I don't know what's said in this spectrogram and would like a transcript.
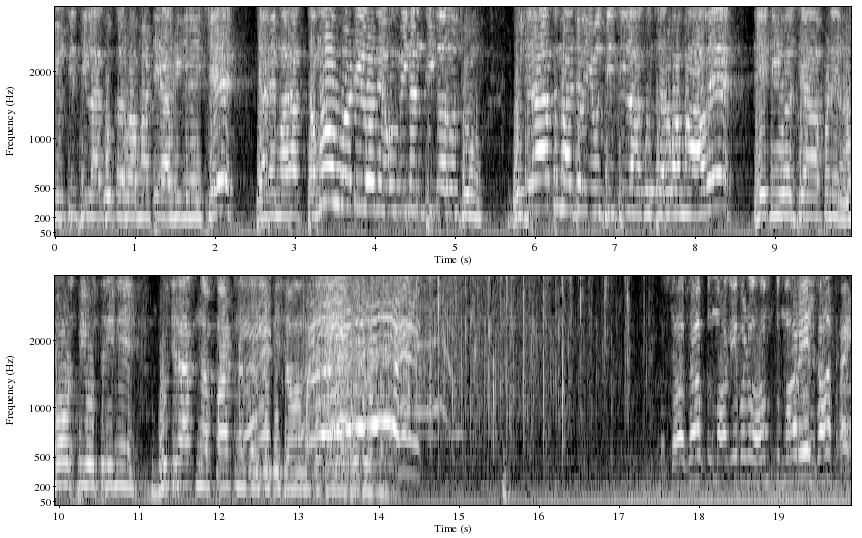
યુસીસી લાગુ કરવા માટે આવી રહી છે. ત્યારે મારા તમામ વડીલોને હું વિનંતી કરું છું, ગુજરાતમાં જો યુસીસી લાગુ કરવામાં આવે, તે દિવસે આપણે રોડથી ઉતરીને ગુજરાતના પાટનગર સુધી જવા માટે તૈયાર થઈ સાહેબ તુમ આગે બઢો હમ તુમ્હારે સાથ હૈ.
